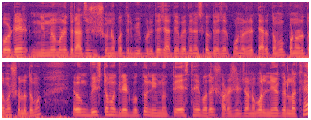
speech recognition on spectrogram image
বোর্ডের নিম্নমণিত রাজস্ব শূন্য পদের বিপরীতে জাতীয় বেতন স্কেল দু হাজার পনেরোর তেরোতম, পনেরোতম, ষোলোতম এবং বিশতম গ্রেডভুক্ত নিম্নোক্ত স্থায়ী পদে সরাসরি জনবল নিয়োগের লক্ষ্যে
